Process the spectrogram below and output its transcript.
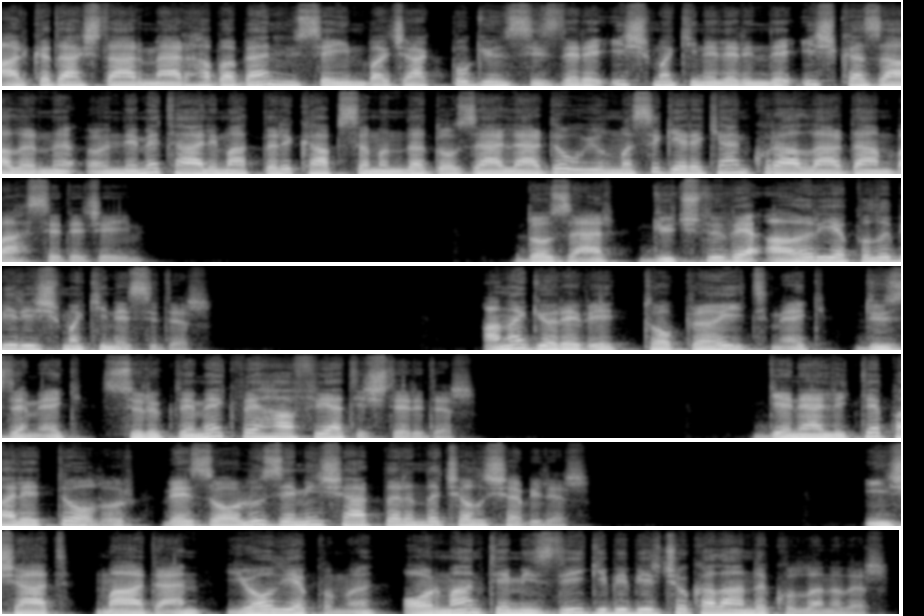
Arkadaşlar merhaba ben Hüseyin Bacak. Bugün sizlere iş makinelerinde iş kazalarını önleme talimatları kapsamında dozerlerde uyulması gereken kurallardan bahsedeceğim. Dozer, güçlü ve ağır yapılı bir iş makinesidir. Ana görevi toprağı itmek, düzlemek, sürüklemek ve hafriyat işleridir. Genellikle paletli olur ve zorlu zemin şartlarında çalışabilir. İnşaat, maden, yol yapımı, orman temizliği gibi birçok alanda kullanılır.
